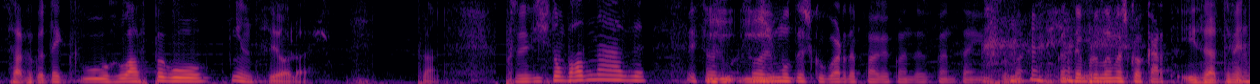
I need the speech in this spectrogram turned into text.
Sabe quanto é que o Rio Ave pagou? 500 euros. Pronto. Portanto, isto não vale nada. Isso são, as- E- são as e- multas que o guarda paga quando, quando, tem, quando tem problemas com a carta. Exatamente.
